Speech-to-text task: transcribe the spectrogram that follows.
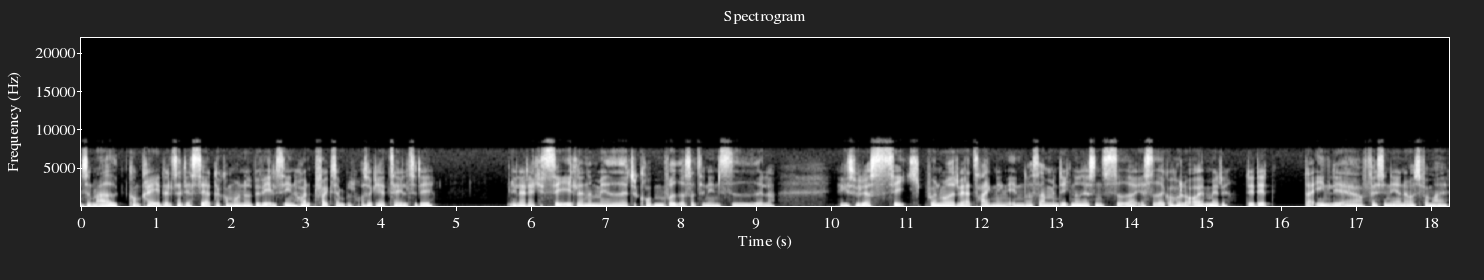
sådan meget konkret, altså at jeg ser, at der kommer noget bevægelse i en hånd for eksempel, og så kan jeg tale til det. Eller at jeg kan se et eller andet med, at kroppen vrider sig til den ene side, eller jeg kan selvfølgelig også se på en måde, at vejrtrækningen ændrer sig, men det er ikke noget, jeg sådan sidder, jeg sidder ikke og holder øje med det. Det er det, der egentlig er fascinerende også for mig.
